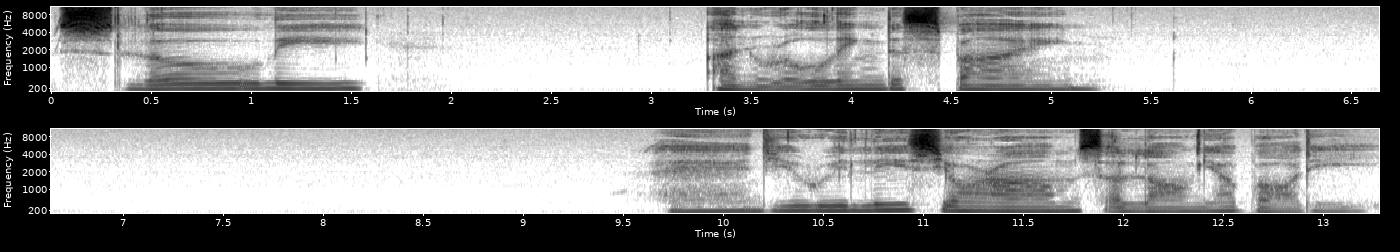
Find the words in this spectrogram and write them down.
slowly unrolling the spine. And you release your arms along your body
